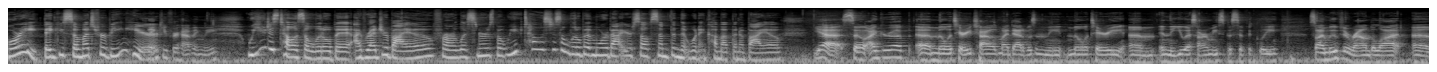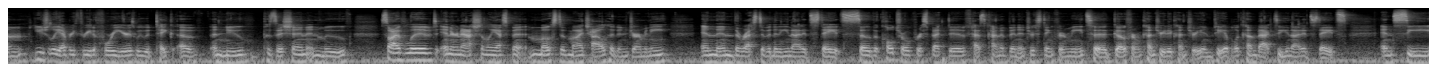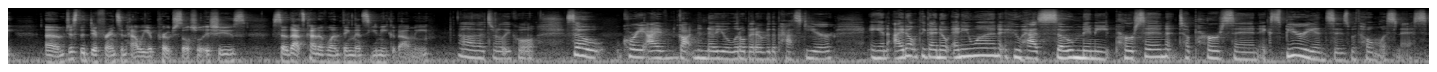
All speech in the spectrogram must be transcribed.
Corey, thank you so much for being here. Thank you for having me. Will you just tell us a little bit? I've read your bio for our listeners, but will you tell us just a little bit more about yourself, something that wouldn't come up in a bio? Yeah, so I grew up a military child. My dad was in the military, um, in the U.S. Army specifically. So I moved around a lot. Um, usually every three to four years, we would take a, a new position and move. So I've lived internationally. I spent most of my childhood in Germany and then the rest of it in the United States. So the cultural perspective has kind of been interesting for me to go from country to country and be able to come back to the United States and see um, just the difference in how we approach social issues. So that's kind of one thing that's unique about me. Oh, that's really cool. So, Corey, I've gotten to know you a little bit over the past year, and I don't think I know anyone who has so many person to person experiences with homelessness.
